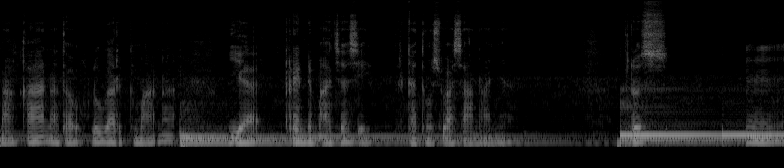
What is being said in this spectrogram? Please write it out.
makan atau keluar ke mana ya random aja sih tergantung suasananya. Terus hmm,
